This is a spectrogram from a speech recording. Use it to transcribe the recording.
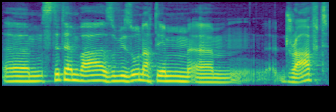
Ähm, Stidham war sowieso nach dem ähm, Draft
